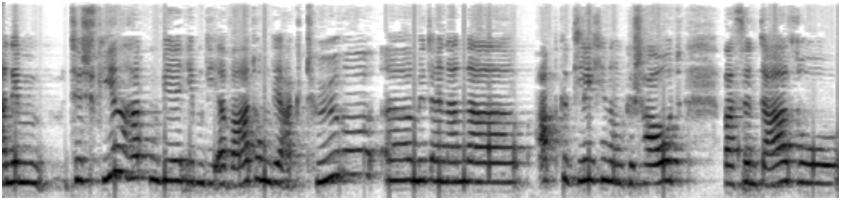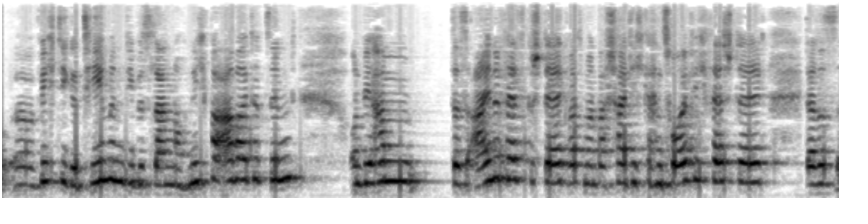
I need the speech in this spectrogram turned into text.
An dem Tisch 4 hatten wir eben die Erwartungen der Akteure äh, miteinander abgeglichen und geschaut, was sind da so äh, wichtige Themen, die bislang noch nicht bearbeitet sind. Und wir haben das eine festgestellt, was man wahrscheinlich ganz häufig feststellt, dass es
